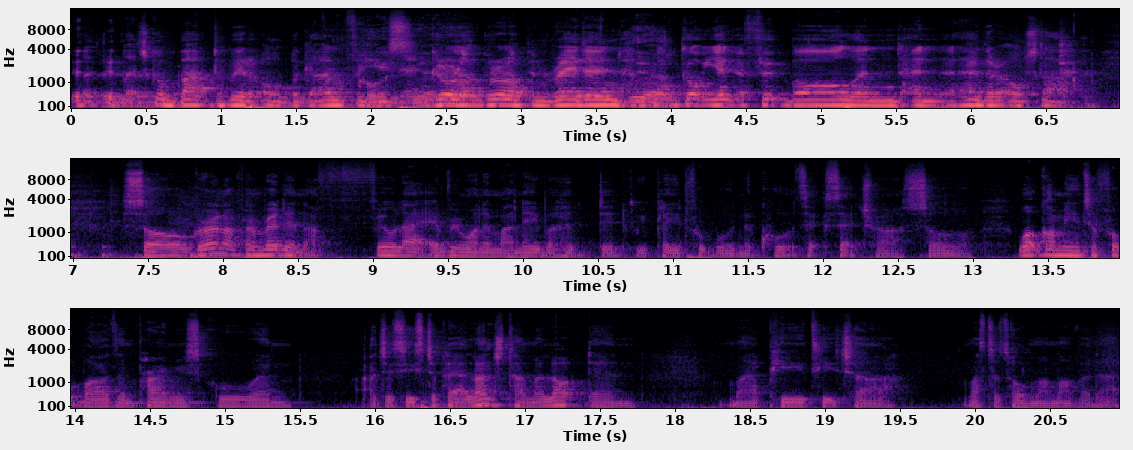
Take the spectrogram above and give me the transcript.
Let- Let's go back to where it all began for you then. yeah, growing yeah. up, growing up in Reading, Yeah. what got you into football, and, and, and how did it all start? So growing up in Reading, I feel like everyone in my neighbourhood did. We played football in the courts, etc. So what got me into football was in primary school, and I just used to play at lunchtime a lot. Then my PE teacher must have told my mother that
